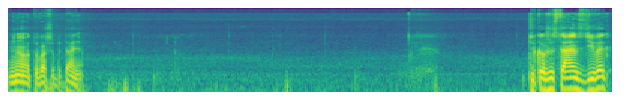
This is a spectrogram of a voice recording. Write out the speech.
No, to wasze pytania. Czy korzystałem z dziwek?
